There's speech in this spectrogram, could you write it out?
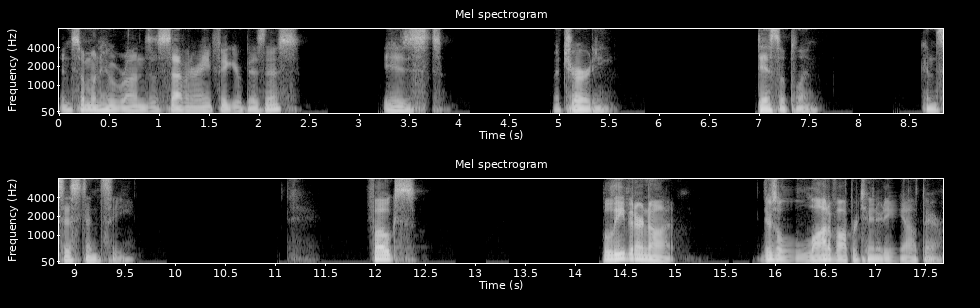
and someone who runs a seven or eight figure business is maturity, discipline, consistency. Folks, believe it or not, there's a lot of opportunity out there.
